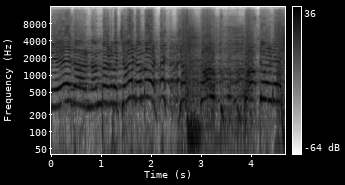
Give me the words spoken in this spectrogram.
days are numbered, बच्चा numbered. Just count, count your days.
